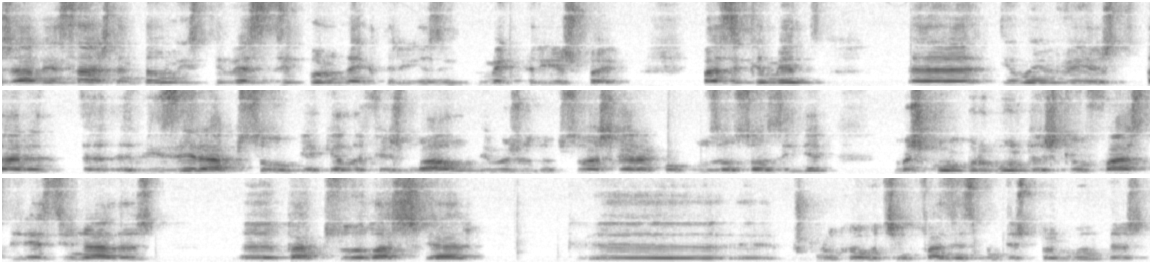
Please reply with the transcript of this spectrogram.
já pensaste, então, e se tivesses ido por onde é que terias ido? Como é que terias feito? Basicamente, uh, eu em vez de estar a, dizer à pessoa o que é que ela fez mal, eu ajudo a pessoa a chegar à conclusão sozinha, mas com perguntas que eu faço direcionadas uh, para a pessoa lá chegar. Uh, porque no coaching fazem-se muitas perguntas,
